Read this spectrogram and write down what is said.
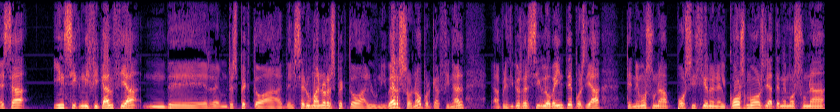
esa insignificancia de respecto a del ser humano respecto al universo, ¿no? Porque al final, a principios del siglo XX, pues ya tenemos una posición en el cosmos, ya tenemos una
